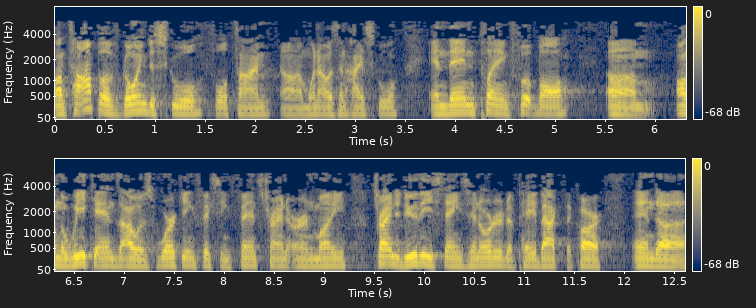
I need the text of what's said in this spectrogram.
on top of going to school full time um, when I was in high school, and then playing football um, on the weekends, I was working, fixing fence, trying to earn money, trying to do these things in order to pay back the car. And uh,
